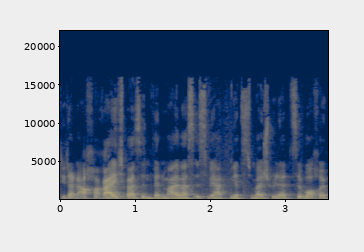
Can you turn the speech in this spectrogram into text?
die dann auch erreichbar sind, wenn mal was ist. Wir hatten jetzt zum Beispiel letzte Woche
